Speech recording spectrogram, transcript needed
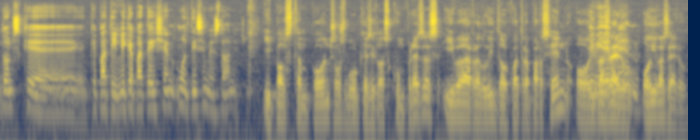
doncs, que, que patim i que pateixen moltíssimes dones. No? I pels tampons, els bolquers i les compreses, IVA reduït del 4% o IVA zero? Evidentment. O IVA zero?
